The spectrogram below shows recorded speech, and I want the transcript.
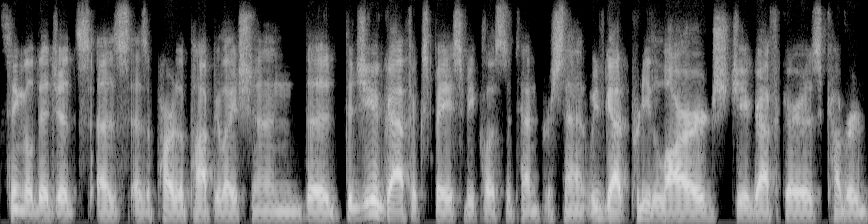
single digits as as a part of the population. The the geographic space would be close to ten percent. We've got pretty large geographic areas covered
